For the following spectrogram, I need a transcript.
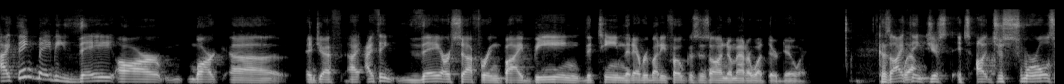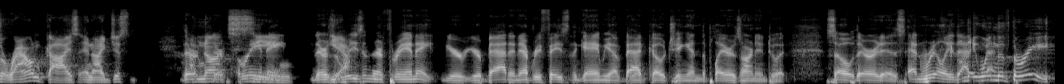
I think maybe they are, Mark uh, and Jeff. I, I think they are suffering by being the team that everybody focuses on, no matter what they're doing. Because I well, think just it's uh, just swirls around guys, and I just they're I'm not they're three seeing, and eight. There's yeah. a reason they're three and eight. You're you're bad in every phase of the game. You have bad coaching, and the players aren't into it. So there it is. And really, that they win that, the three.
